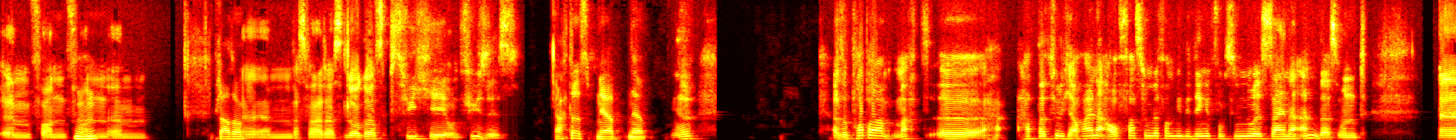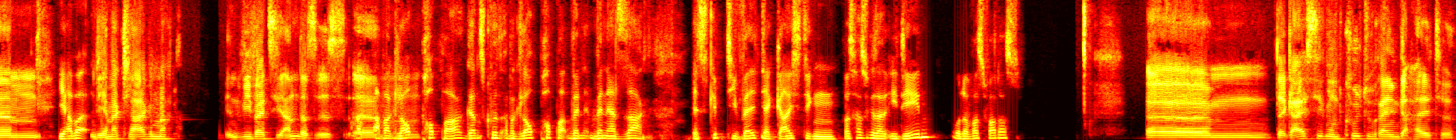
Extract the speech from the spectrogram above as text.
ähm, von, von ähm, Platon. ähm, was war das? Logos, Psyche und Physis. Ach das, ja, ja. Ne? Also Popper macht, äh, ha- hat natürlich auch eine Auffassung davon, wie die Dinge funktionieren, nur ist seine anders. Und ähm, Ja, aber die haben ja klar gemacht, inwieweit sie anders ist. Ähm, Aber glaubt Popper, ganz kurz, aber glaubt Popper, wenn, wenn er sagt, es gibt die Welt der geistigen, was hast du gesagt, Ideen? Oder was war das? ähm, der geistigen und kulturellen Gehalte,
